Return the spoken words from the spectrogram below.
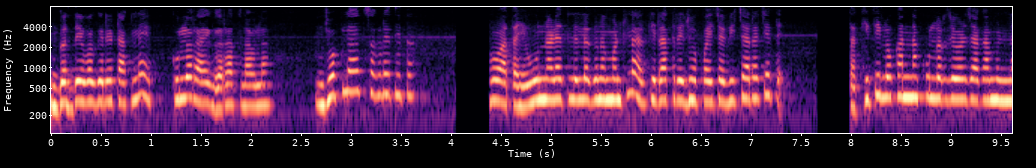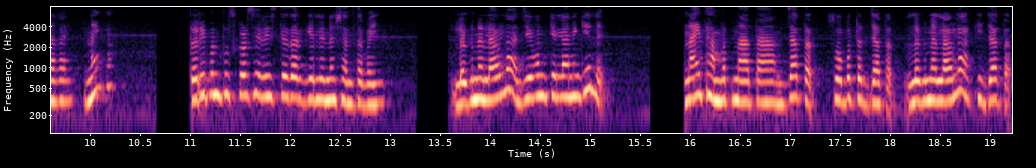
गद्दे वगैरे टाकले कूलर आहे घरात लावला. झोपले आहेत सगळे तिथं? हो आता हे उन्हाळ्यातले लग्न म्हटलं की रात्री झोपायच्या विचाराचे ते. तर किती लोकांना कूलर जवळ जागा मिळणार आहे? नाही का? तरी पण पुष्कळचे रिश्तेदार गेले ना शांताबाई? लग्न लावला जेवण केलं आणि गेले? नाही थांबत ना आता जातात सोबतच जातात. लग्न लावला की जातात?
